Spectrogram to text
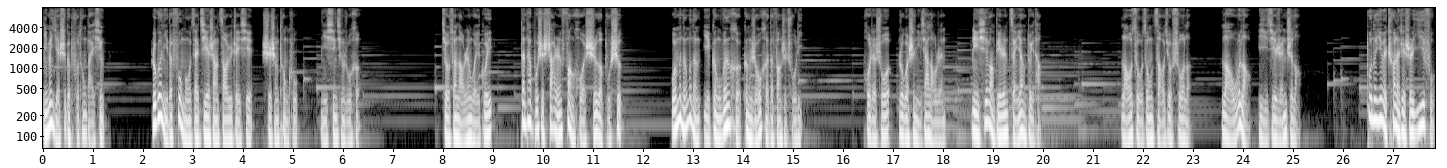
你们也是个普通百姓。如果你的父母在街上遭遇这些，失声痛哭，你心情如何？就算老人违规，但他不是杀人放火、十恶不赦，我们能不能以更温和、更柔和的方式处理？或者说，如果是你家老人，你希望别人怎样对他？老祖宗早就说了，老吾老以及人之老，不能因为穿了这身衣服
